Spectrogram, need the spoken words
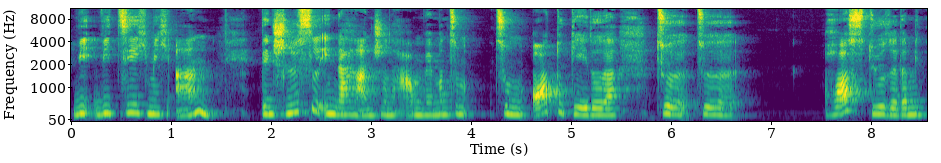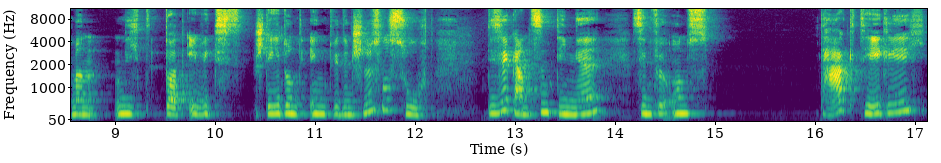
wie, wie ziehe ich mich an? Den Schlüssel in der Hand schon haben, wenn man zum, zum Auto geht oder zur, zur Haustüre, damit man nicht dort ewig steht und irgendwie den Schlüssel sucht. Diese ganzen Dinge sind für uns tagtäglich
